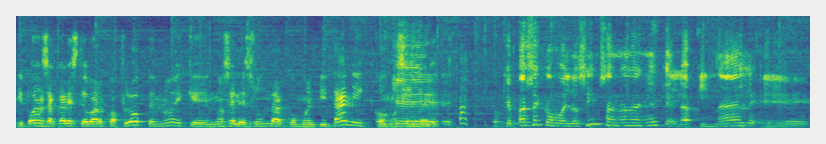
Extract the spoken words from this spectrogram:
y puedan sacar este barco a flote, ¿no? Y que no se les hunda como el Titanic. Como o, que, o que pase como en Los Simpsons, ¿no, Daniel? Que en la final eh,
